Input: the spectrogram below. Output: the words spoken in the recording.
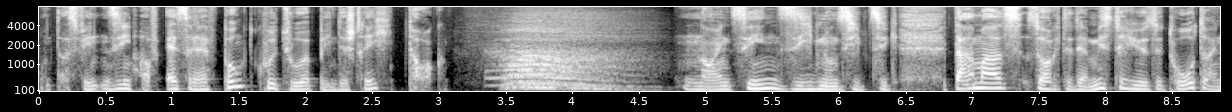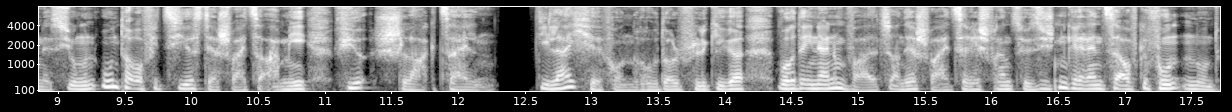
Und das finden Sie auf srf.kultur-talk. 1977. Damals sorgte der mysteriöse Tod eines jungen Unteroffiziers der Schweizer Armee für Schlagzeilen. Die Leiche von Rudolf Lückiger wurde in einem Wald an der schweizerisch-französischen Grenze aufgefunden und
